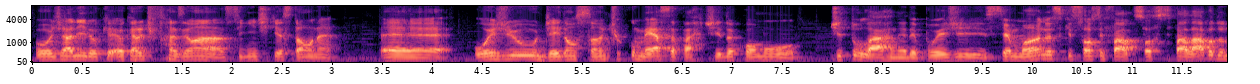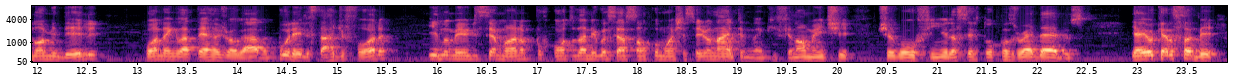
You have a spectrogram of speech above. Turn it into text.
Ô, Jalil, eu, que, eu quero te fazer uma seguinte questão, né? É, hoje o Jadon Sancho começa a partida como titular, né? Depois de semanas que só se, fala, só se falava do nome dele quando a Inglaterra jogava por ele estar de fora e no meio de semana por conta da negociação com o Manchester United, né? Que finalmente chegou ao fim e ele acertou com os Red Devils. E aí eu quero saber,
